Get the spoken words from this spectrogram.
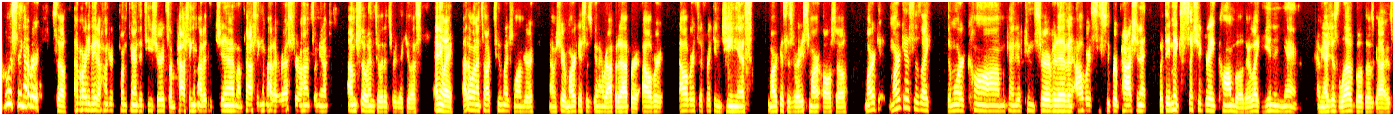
coolest thing ever. So I've already made a hundred Punk Panda t-shirts. I'm passing them out at the gym. I'm passing them out at restaurants. I mean, I'm, I'm so into it. It's ridiculous. Anyway, I don't want to talk too much longer. I'm sure Marcus is going to wrap it up or Albert. Albert's a freaking genius. Marcus is very smart also. Mark, Marcus is like, the more calm, kind of conservative, and Albert's super passionate, but they make such a great combo. They're like yin and yang. I mean, I just love both those guys.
